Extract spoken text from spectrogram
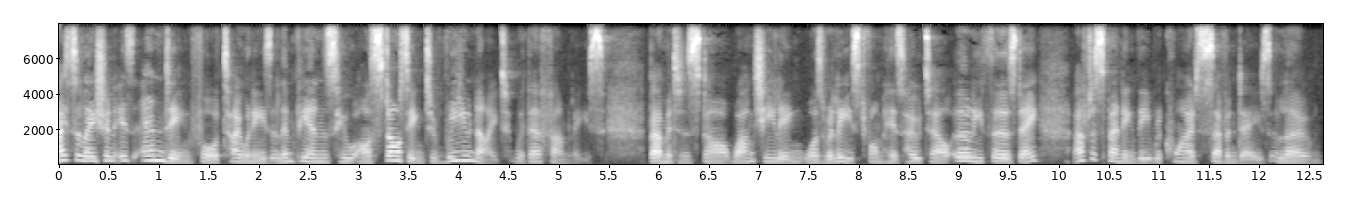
Isolation is ending for Taiwanese Olympians who are starting to reunite with their families. Badminton star Wang Chi-lin was released from his hotel early Thursday after spending the required seven days alone.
